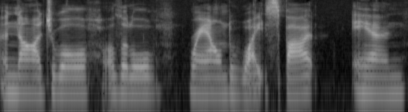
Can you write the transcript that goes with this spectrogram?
a nodule, a little round white spot. And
